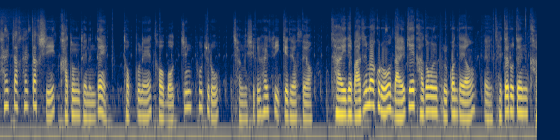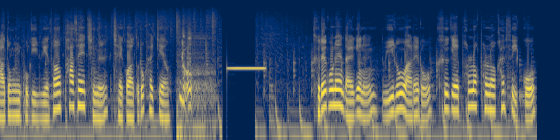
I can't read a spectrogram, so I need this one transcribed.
살짝 살짝씩 가동되는데 덕분에 더 멋진 포즈로 장식을 할 수 있게 되었어요. 자 이제 마지막으로 날개 가동을 볼 건데요. 네, 제대로 된 가동을 보기 위해서 파쇄 진을 제거하도록 할게요. 드래곤의 날개는 위로 아래로 크게 펄럭펄럭 할 수 있고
